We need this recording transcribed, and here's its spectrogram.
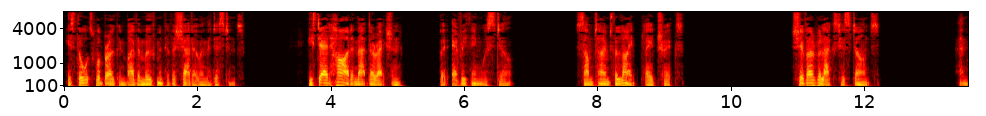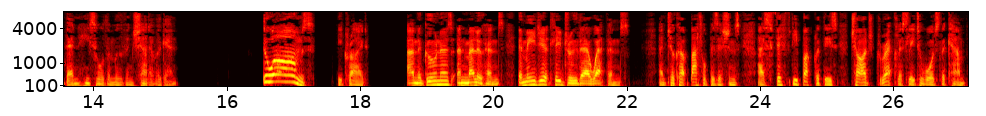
His thoughts were broken by the movement of a shadow in the distance. He stared hard in that direction, but everything was still. Sometimes the light played tricks. Shiva relaxed his stance. And then he saw the moving shadow again. To arms! he cried. And the Gunas and Meluhans immediately drew their weapons and took up battle positions as fifty Pakratis charged recklessly towards the camp.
